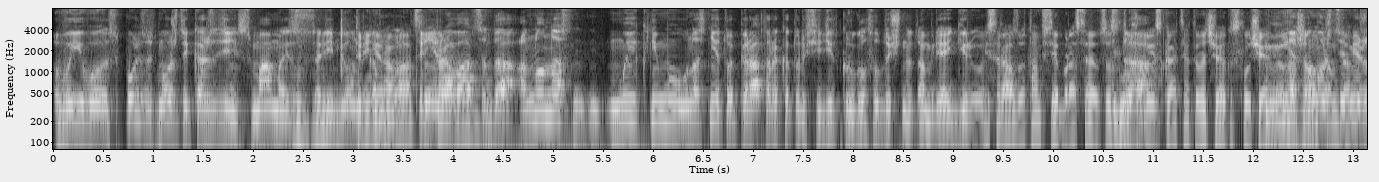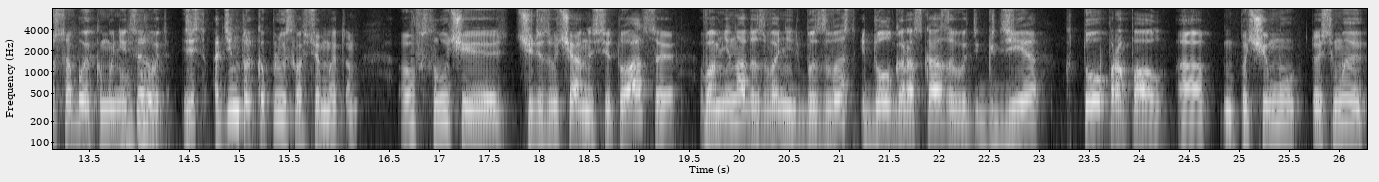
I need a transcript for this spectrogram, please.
вы его использовать можете каждый день с мамой, с ребенком. Тренироваться. Тренироваться, там, да. Оно у нас, мы к нему, у нас нет оператора, который сидит круглосуточно там реагирует. И сразу там все бросаются службы да. искать этого человека, случайно нет, нажал. вы можете там, да. между собой коммуницировать. Угу. Здесь один только плюс во всем этом. В случае чрезвычайной ситуации вам не надо звонить Безвест и долго рассказывать, где, кто пропал, а, почему. То есть мы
